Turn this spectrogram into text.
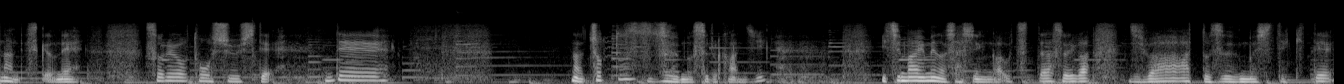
なんですけどね。それを踏襲して。でちょっとずつズームする感じ。1枚目の写真が写ったらそれがじわーっとズームしてきて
